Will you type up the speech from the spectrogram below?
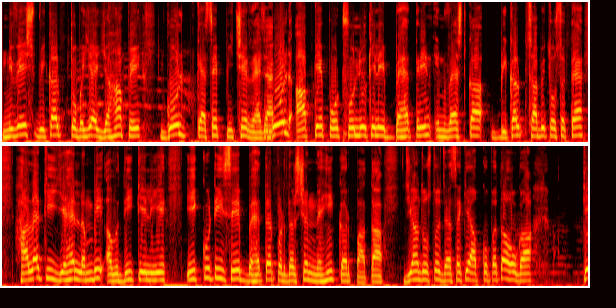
निवेश विकल्प तो भैया यहाँ पे गोल्ड कैसे पीछे रह जाए? गोल्ड आपके पोर्टफोलियो के लिए बेहतरीन इन्वेस्ट का विकल्प साबित हो सकता है। हालाँकि यह लंबी अवधि के लिए इक्विटी से बेहतर प्रदर्शन नहीं कर पाता। जी हाँ दोस्तों, जैसा कि आपको पता होगा कि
